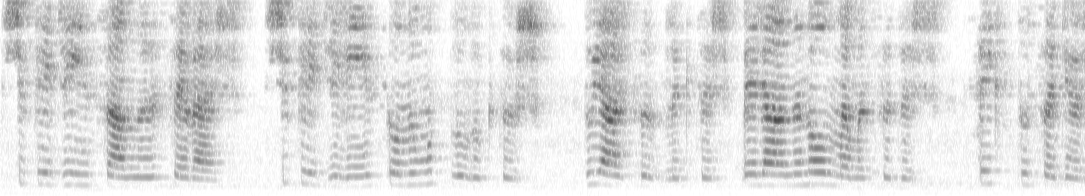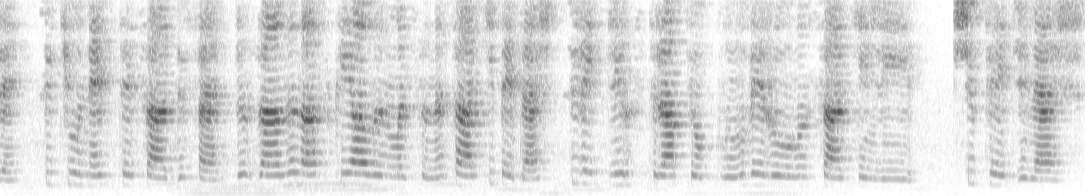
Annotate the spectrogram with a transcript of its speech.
Şüpheci insanlığı sever. Şüpheciliğin sonu mutluluktur. Duyarsızlıktır, belanın olmamasıdır. Sextus'a göre, sükunet tesadüfen, rızanın askıya alınmasını takip eder, sürekli ıstırap yokluğu ve ruhun sakinliği. Şüpheciler,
